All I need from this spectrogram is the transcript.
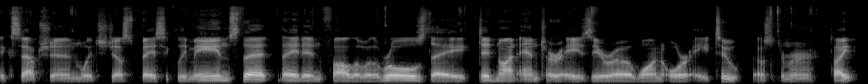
exception, which just basically means that they didn't follow the rules. They did not enter a 0, 1, or a 2. Customer type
